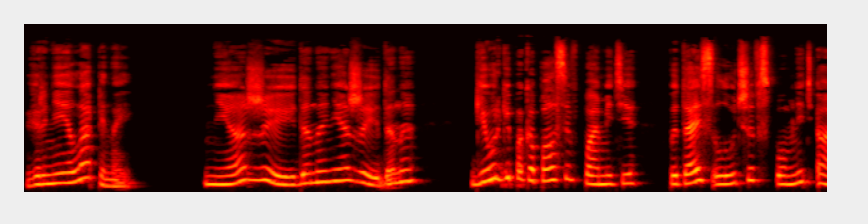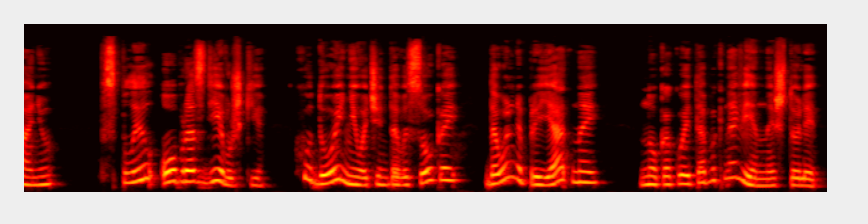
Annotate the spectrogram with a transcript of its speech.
вернее Лапиной. Неожиданно, неожиданно. Георгий покопался в памяти, пытаясь лучше вспомнить Аню. Всплыл образ девушки, худой, не очень-то высокой, довольно приятной, но какой-то обыкновенной, что ли,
